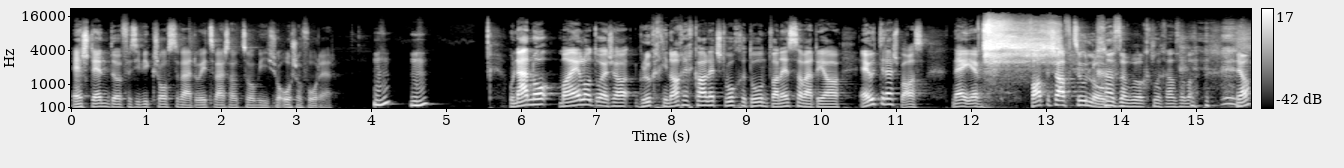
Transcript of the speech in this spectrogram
Erst dann dürfen sie wie geschossen werden und jetzt wäre es halt so wie schon, auch schon vorher. Mhm. Mhm. Und dann noch, Maelo, du hast ja eine glückliche Nachricht gehabt letzte Woche, du und Vanessa werden ja älter, Spaß. Nein, einfach Vaterschaftsurlaub. Also wirklich, also. ja?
